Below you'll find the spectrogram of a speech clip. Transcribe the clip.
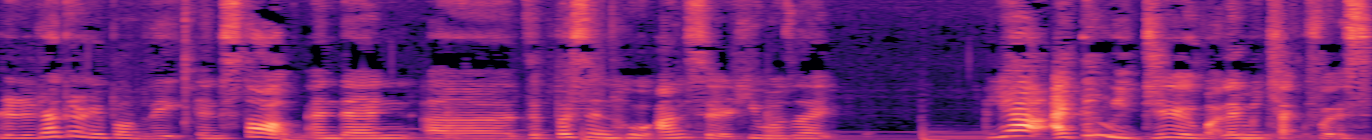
the Dragon Republic in stock? And then uh the person who answered, he was like, yeah, I think we do, but let me check first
